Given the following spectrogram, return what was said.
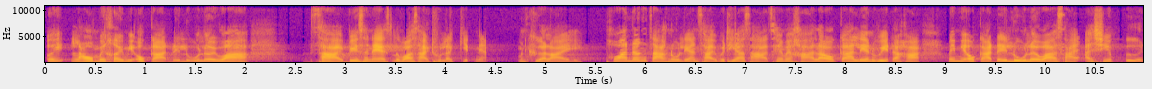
เอ้ย เราไม่เคยมีโอกาสได้รู้เลยว่า สาย business หรือว่าสายธุรกิจเนี่ยมันคืออะไร ราะว่าเนื่องจากหนูเรียนสายวิทยาศาสตร์ใช่ไหมคะ แล้วการเรียนวิทย์อะค่ะ ไม่มีโอกาสได้รู้เลยว่าสายอาชีพอื่น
